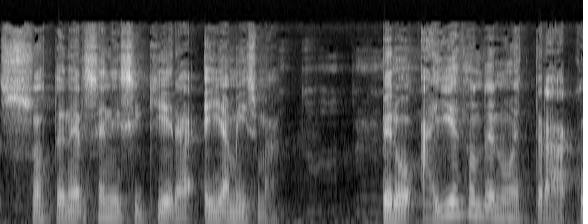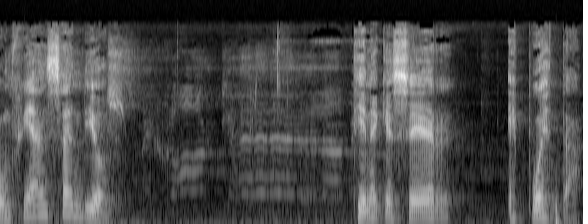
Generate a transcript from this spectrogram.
sostenerse ni siquiera ella misma. Pero ahí es donde nuestra confianza en Dios tiene que ser expuesta,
